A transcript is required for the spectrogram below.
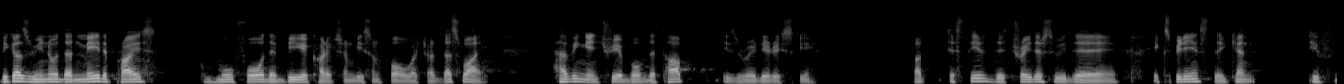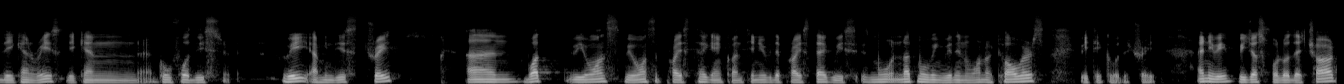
Because we know that may the price move for the bigger correction based on four hour chart. That's why having entry above the top is really risky but still the traders with the experience they can if they can risk they can uh, go for this way i mean this trade. And what we want we want the price tag and continue with the price tag. Which is not moving within one or two hours we take over the trade. Anyway we just follow the chart.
